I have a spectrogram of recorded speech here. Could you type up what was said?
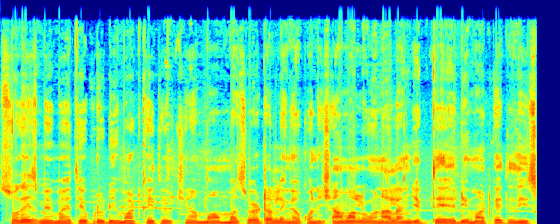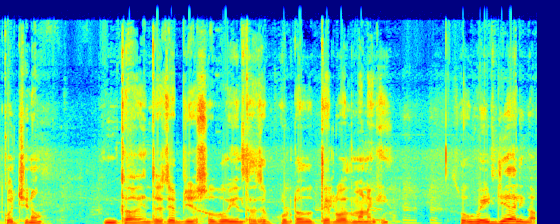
సో గైస్ మేమైతే ఇప్పుడు డిమార్ట్కి అయితే వచ్చినాం. మా అమ్మ స్వెటర్లు ఇంకా కొన్ని సామాన్లు కొనాలని చెప్తే డిమార్ట్కి అయితే తీసుకొచ్చినాం. ఇంకా ఎంతసేపు చేస్తుందో ఎంతసేపు కొట్టదో తెలియదు మనకి. సో వెయిట్ చేయాలి ఇంకా.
